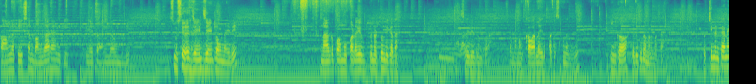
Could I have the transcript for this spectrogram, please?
పాముల తీసిన బంగారానికి. రేట్ ఇలా ఉంది. చూసారా జైంట్ జైంట్లో ఉన్నాయి ఇది. నాగపాము పడగ విప్పినట్టుంది కదా. సో దుంప. సో మనం కవర్లో అయితే పట్టేసుకున్నాం ఇది. ఇంకా ఎదుగుదాం అనమాట వచ్చినంటేనే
